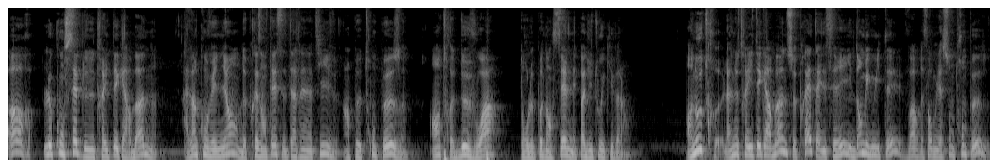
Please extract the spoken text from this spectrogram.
Or, le concept de neutralité carbone a l'inconvénient de présenter cette alternative un peu trompeuse entre deux voies dont le potentiel n'est pas du tout équivalent. En outre, la neutralité carbone se prête à une série d'ambiguïtés, voire de formulations trompeuses,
